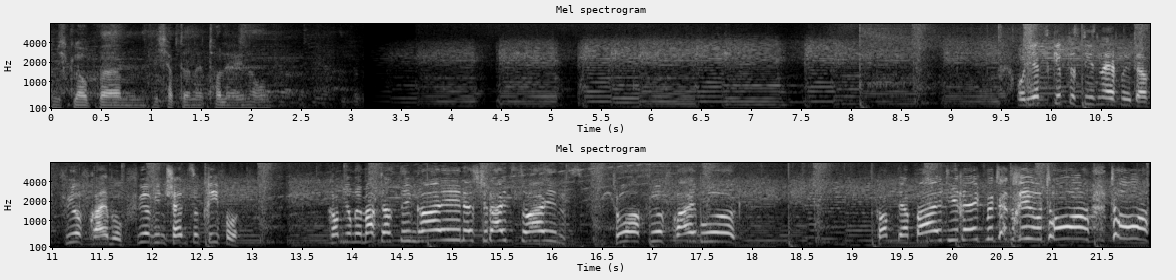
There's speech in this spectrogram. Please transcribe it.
und ich glaube, ähm, ich habe da eine tolle Erinnerung. Und jetzt gibt es diesen Elfmeter für Freiburg, für Vincenzo Grifo. Komm Junge, mach das Ding rein, es steht 1 zu 1. Tor für Freiburg. Kommt der Ball direkt mit der Trio. Tor, Tor,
